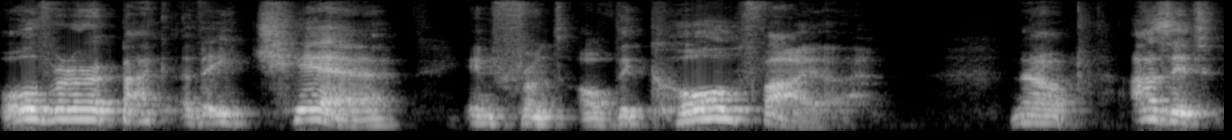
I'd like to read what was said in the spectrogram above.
over the back of a chair in front of the coal fire. Now, as it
